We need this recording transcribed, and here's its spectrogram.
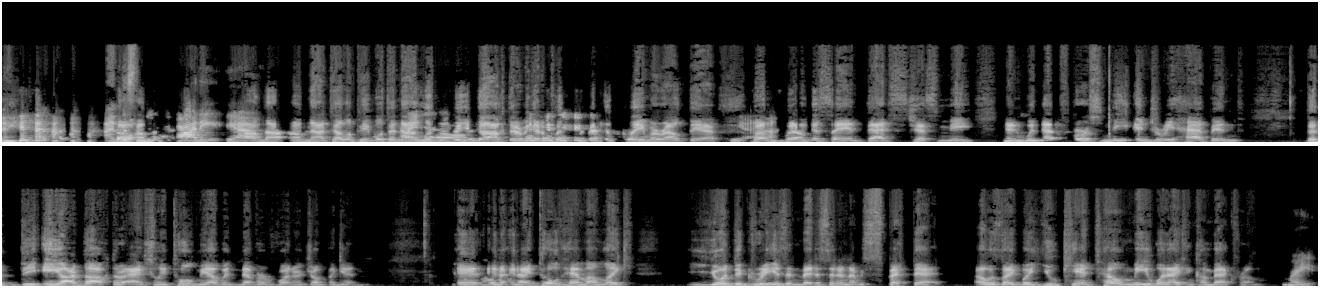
I So listen I'm- to my body. Yeah. I'm not. I'm not telling people to not listen to your doctor. We got to put, put that disclaimer out there. yeah. But but I'm just saying that's just me. And Mhm. when that first knee injury happened, the the ER doctor actually told me I would never run or jump again. And and and I told him I'm like, your degree is in medicine, and I respect that. I was like, but you can't tell me what I can come back from. right.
